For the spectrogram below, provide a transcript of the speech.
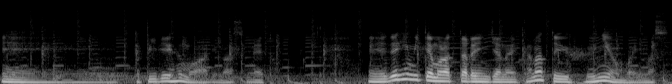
えー、と PDF もありますねと、えー。ぜひ見てもらったらいいんじゃないかなというふうに思います。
